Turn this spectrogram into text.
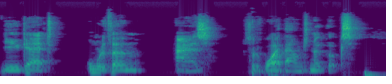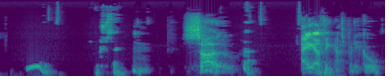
you get all of them as sort of wire-bound notebooks. Interesting. So, A, I think that's pretty cool.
